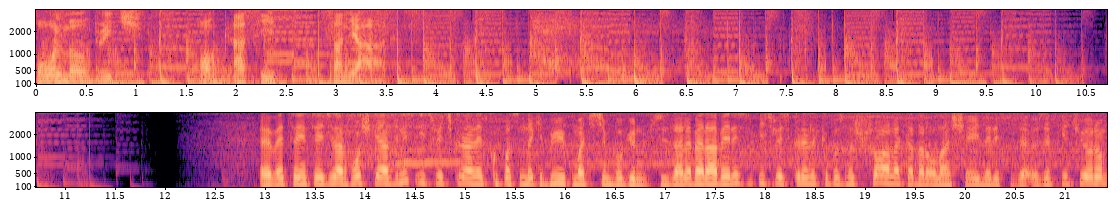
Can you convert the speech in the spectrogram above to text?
Paul Modrich och Aziz Sanjar. Evet sayın seyirciler hoş geldiniz. İsveç Kraliyet Kupası'ndaki büyük maç için bugün sizlerle beraberiz. İsveç Kraliyet Kupası'nda şu ana kadar olan şeyleri size özet geçiyorum.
